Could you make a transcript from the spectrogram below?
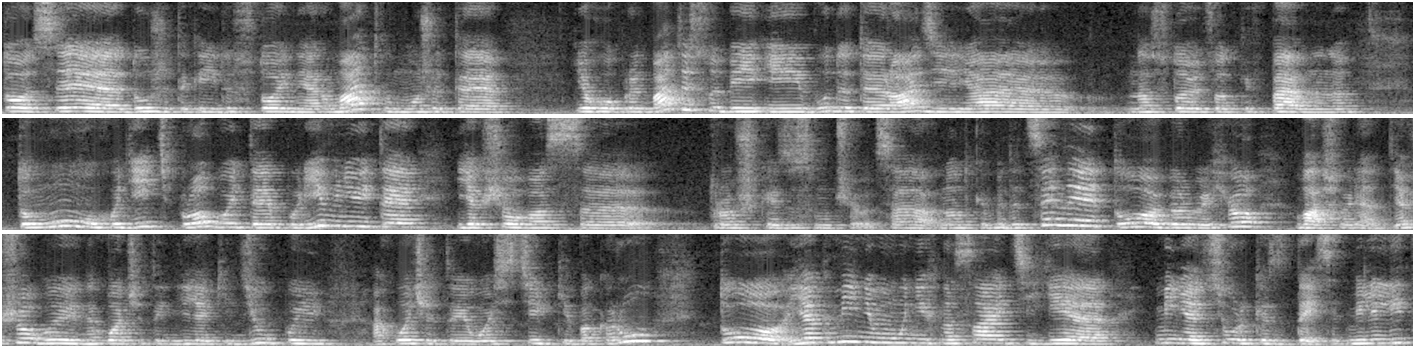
то це дуже такий достойний аромат. Ви можете його придбати собі і будете раді, я на 100% впевнена. Тому ходіть, пробуйте, порівнюйте. Якщо вас е, трошки засмучує нотки медицини, то Burberry Hyo ваш варіант. Якщо ви не хочете ніякі дюпи, а хочете ось тільки бакару, то як мінімум у них на сайті є мініатюрки з 10 мл.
